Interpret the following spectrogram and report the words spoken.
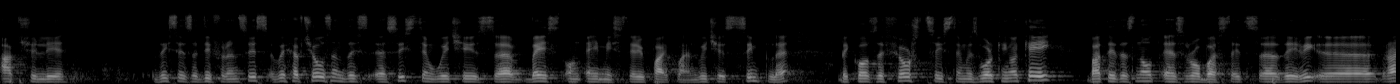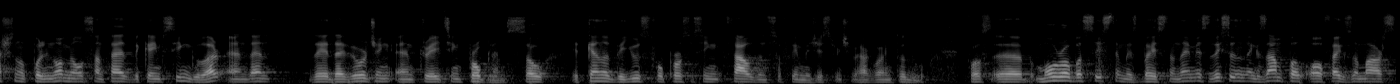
actually this is the differences. We have chosen this uh, system which is uh, based on Ames stereo pipeline, which is simpler because the first system is working okay, but it is not as robust. It's uh, the uh, rational polynomials sometimes became singular, and then they're diverging and creating problems. So it cannot be used for processing thousands of images, which we are going to do. For uh, more robust system is based on Ames. This is an example of ExoMars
